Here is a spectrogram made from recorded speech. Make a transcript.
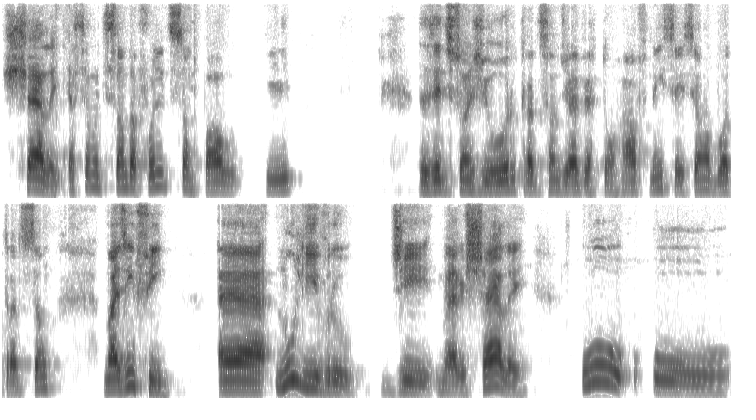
Shelley. Essa é uma edição da Folha de São Paulo e das edições de ouro, tradução de Everton Ralph, nem sei se é uma boa tradução, mas, enfim, é, no livro de Mary Shelley, o, o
